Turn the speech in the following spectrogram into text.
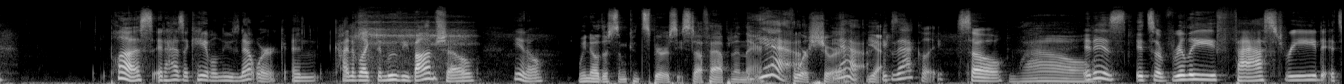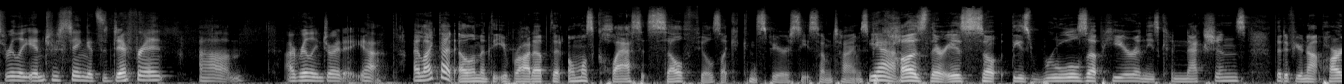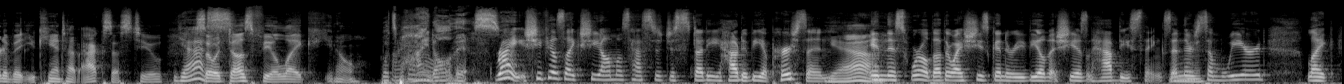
Plus, it has a cable news network, and kind of like the movie Bombshell, you know. We know there's some conspiracy stuff happening there. Yeah. For sure. Yeah. Yeah. Exactly. So Wow. it is. It's a really fast read. It's really interesting. It's different. Um, I really enjoyed it. Yeah. I like that element that you brought up that almost class itself feels like a conspiracy sometimes Yeah. because there is so these rules up here and these connections that if you're not part of it you can't have access to. Yeah. So it does feel like, you know, what's behind all this? Right. She feels like she almost has to just study how to be a person Yeah. in this world. Otherwise, she's going to reveal that she doesn't have these things. And Mm-hmm. there's some weird, like,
